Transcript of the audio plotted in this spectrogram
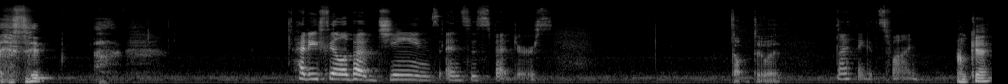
Is it? How do you feel about jeans and suspenders? Don't do it. I think it's fine. Okay.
